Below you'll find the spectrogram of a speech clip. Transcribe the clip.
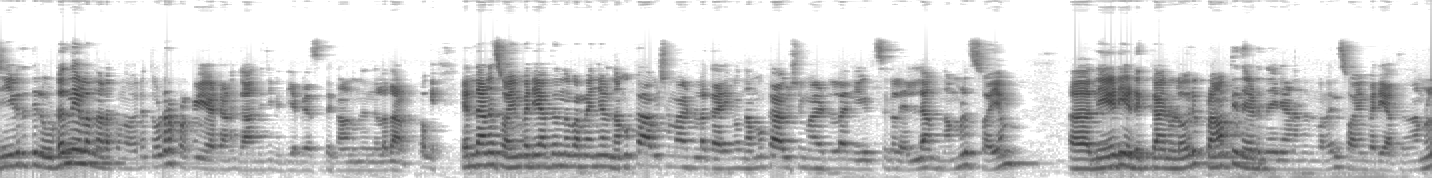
ജീവിതത്തിൽ ഉടനീളം നടക്കുന്ന ഒരു തുടർ പ്രക്രിയയായിട്ടാണ് ഗാന്ധിജി വിദ്യാഭ്യാസത്തെ കാണുന്നത് എന്നുള്ളതാണ്. ഓക്കെ എന്താണ് സ്വയം പര്യാപ്തം എന്ന് പറഞ്ഞു കഴിഞ്ഞാൽ നമുക്ക് ആവശ്യമായിട്ടുള്ള കാര്യങ്ങൾ നമുക്ക് ആവശ്യമായിട്ടുള്ള നീഡ്സുകൾ എല്ലാം നമ്മൾ സ്വയം നേടിയെടുക്കാനുള്ള ഒരു പ്രാപ്തി നേടുന്നതിനാണ് എന്ന് പറയുന്നത് സ്വയം പര്യാപ്തത. നമ്മൾ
